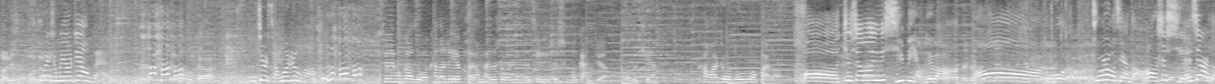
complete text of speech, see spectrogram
哪里强迫症？为什么要这样摆？哈哈哈！我 就是强迫症啊！兄弟们，告诉我，看到这些烤羊排的时候，你们心里是什么感觉？我的天，看完之后都饿坏了。哦，就相当于喜饼，对吧？啊，对对对。哦，猪肉的，猪肉馅的。哦，是咸馅的。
